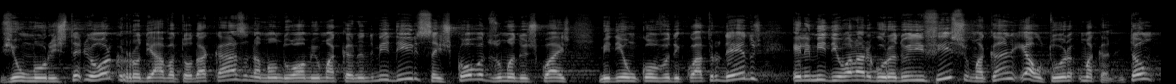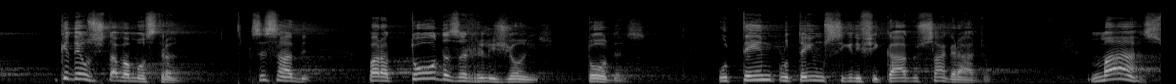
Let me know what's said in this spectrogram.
Viu um muro exterior que rodeava toda a casa, na mão do homem uma cana de medir, seis côvados, uma dos quais media um côvado de quatro dedos. Ele mediu a largura do edifício, uma cana, e a altura, uma cana. Então, o que Deus estava mostrando? Você sabe, para todas as religiões, todas. O templo tem um significado sagrado. Mas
